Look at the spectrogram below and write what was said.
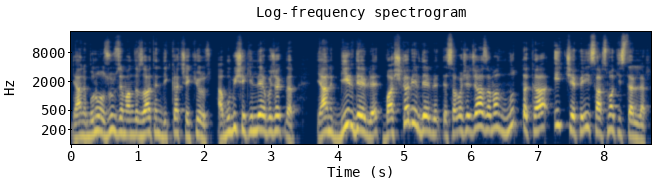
Yani bunu uzun zamandır zaten dikkat çekiyoruz. Ha bu bir şekilde yapacaklar. Yani bir devlet başka bir devletle savaşacağı zaman mutlaka iç cepheyi sarsmak isterler.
